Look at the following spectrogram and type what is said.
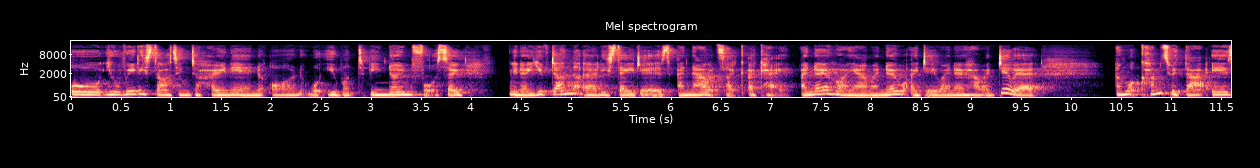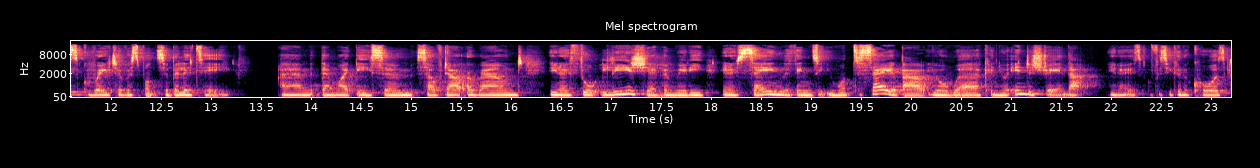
or you're really starting to hone in on what you want to be known for. So, you know, you've done the early stages, and now it's like, okay, I know who I am, I know what I do, I know how I do it. And what comes with that is greater responsibility. Um, there might be some self doubt around, you know, thought leadership and really, you know, saying the things that you want to say about your work and your industry. And that, you know, is obviously going to cause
